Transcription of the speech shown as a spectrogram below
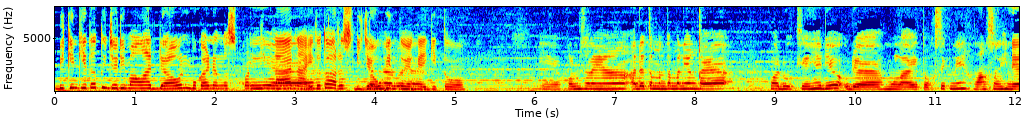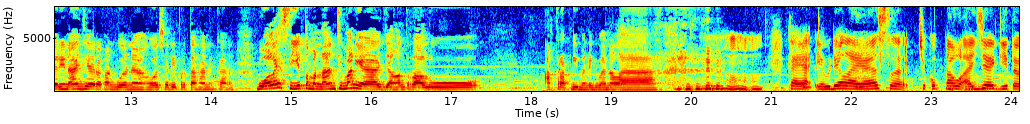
bikin kita tuh jadi malah down bukan yang nge-support kita. Iya. Nah itu tuh harus dijauhin tuh yang Benar-benar. kayak gitu. Iya, kalau misalnya ada teman-teman yang kayak, waduh, kayaknya dia udah mulai toksik nih, langsung hindarin aja rekan buana, nggak usah dipertahankan. Boleh sih temenan, cuman ya jangan terlalu akrab gimana-gimana lah. Mm-mm. kayak ya udah lah ya cukup tahu aja gitu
